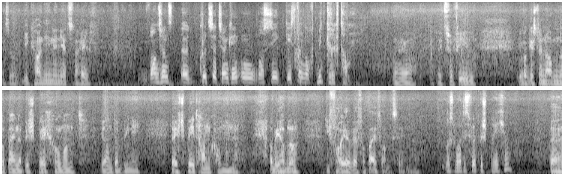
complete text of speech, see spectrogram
also wie kann ich Ihnen jetzt da helfen? Wenn Sie uns äh, kurz erzählen könnten, was Sie gestern Nacht mitgekriegt haben. Naja, nicht so viel. Ich war gestern Abend noch bei einer Besprechung und ja, und da bin ich recht spät heimgekommen. Aber ich habe noch die Feuerwehr vorbeifahren gesehen. Was war das für eine Besprechung? Äh,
